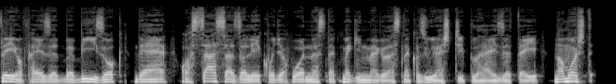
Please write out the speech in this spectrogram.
playoff helyzetbe bízok, de a száz százalék, hogy a Hornetsnek megint meg lesznek az üres tripla helyzetei. Na most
